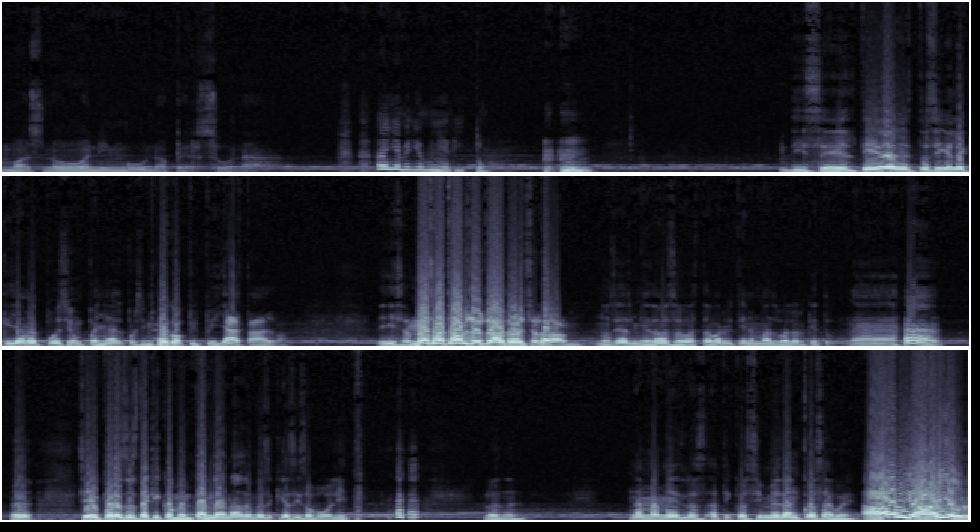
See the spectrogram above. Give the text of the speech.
mas no a ninguna persona. Ay, ya me dio miedito. Dice el tío, tú síguele que ya me puse un pañal por si me hago pipí. Ya está, va. Dice, "Mesa Tom de Dar es Salaam". No seas miedoso, hasta Barbie tiene más valor que tú. Ajá. Sí, por eso está aquí comentando, ¿no? Se me hace que ya se hizo bolita. Los- no mames, los áticos sí me dan cosa, güey. ¡Ay, ay! El,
